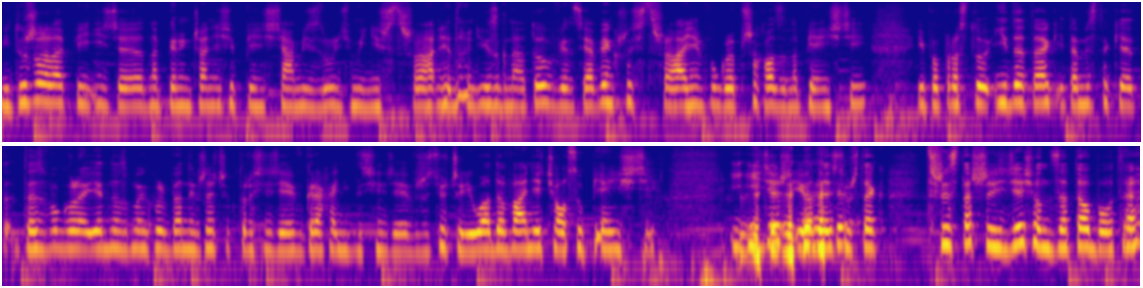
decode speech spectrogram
mi dużo lepiej idzie napierniczanie się pięściami z ludźmi niż strzelanie do nich z gnatów, więc ja większość strzelaniem w ogóle przechodzę na pięści i po prostu idę tak i tam jest takie, to, to jest w ogóle jedna z moich ulubionych rzeczy, które się dzieje w grach, a nigdy się nie dzieje w życiu, czyli ładowanie ciosu pięści. I idziesz i ona jest już tak 360 za tobą też,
